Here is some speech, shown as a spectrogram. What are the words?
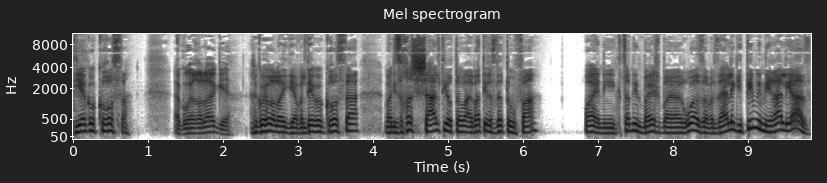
דייגו קרוסה. הגוורו לא הגיע. הגוורו לא הגיע אבל דייגו קרוסה ואני זוכר ששאלתי אותו באתי לשדה תעופה. וואי אני קצת מתבייש באירוע הזה אבל זה היה לגיטימי נראה לי אז.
